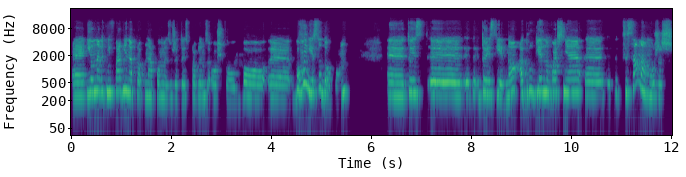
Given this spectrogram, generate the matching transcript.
E, I on nawet nie wpadnie na, pro, na pomysł, że to jest problem z ośką, bo, e, bo on jest od opon. E, to jest, to jest jedno, a drugie, no właśnie, ty sama możesz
